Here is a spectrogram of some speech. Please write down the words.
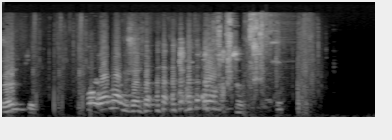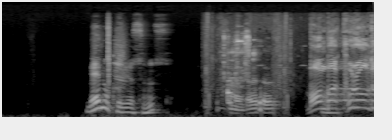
Öldü. O adam varmış. Çok korktu. B mi kuruyorsunuz? Evet. evet evet. Bomba kuruldu.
